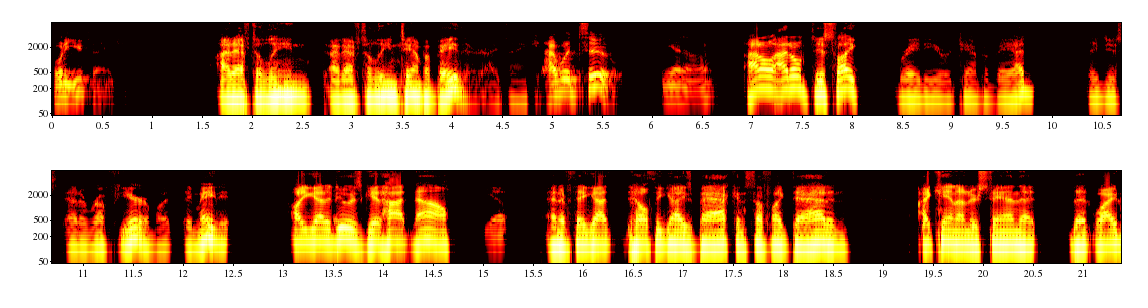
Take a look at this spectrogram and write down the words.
What do you think? I'd have to lean. I'd have to lean Tampa Bay there. I think. I would too. You know, I don't. I don't dislike Brady or Tampa Bay. I. They just had a rough year, but they made it. All you got to do is get hot now, yep. and if they got healthy guys back and stuff like that, and I can't understand that that wide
